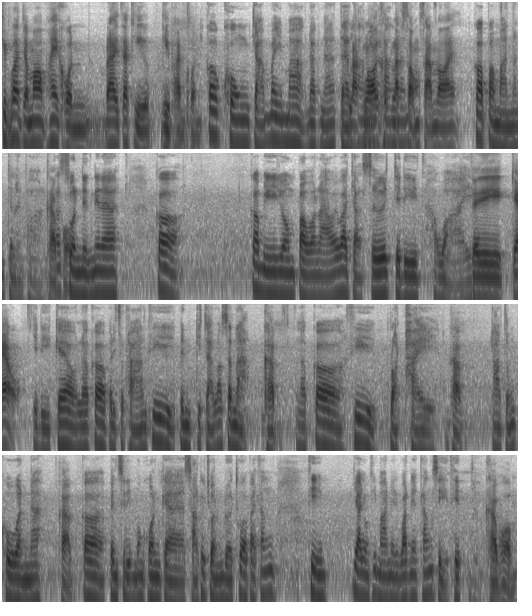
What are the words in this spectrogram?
คิดว่าจะมอบให้คนได้สักกี่กี่พันคน ก็คงจะไม่มากนักนะ แต่หลักร้อยครั้งหลักนั้นสองสามร้อย ก็ประมาณนั้นเจริญพรครับแล้วผม ส่วนหนึ่งเนี่ยนะก็ ก็มีโยมภาวนาไว้ว่าจะซื้อเจดีย์ถวายเจดีย์แก้ว เจดีย์แก้ว แล้วก็ประดิษฐานที่เป็นกิจจลักษณะครับ แล้วก็ที่ปลอดภัยครับตามสมควรนะครับก็เป็นสิริมงคลแก่สาธุชนโดยทั่วไปทั้งที่ญาติโยมที่มาในวัดเนี้ทั้งสี่ทิศอยู่ครับผม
